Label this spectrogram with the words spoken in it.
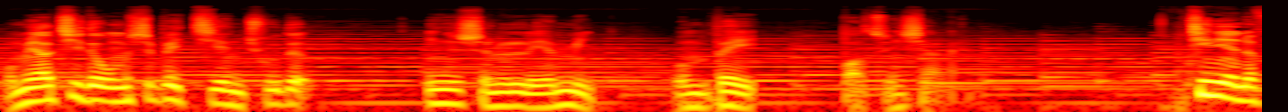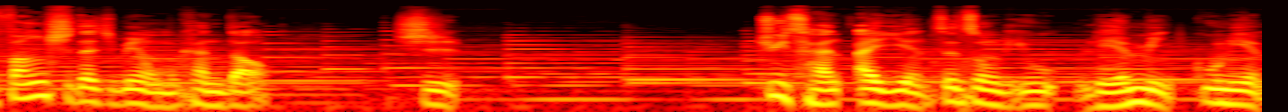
我们要记得，我们是被剪除的，因着神的怜悯，我们被保存下来。纪念的方式在这边我们看到是聚餐爱宴，赠送礼物，怜悯顾念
